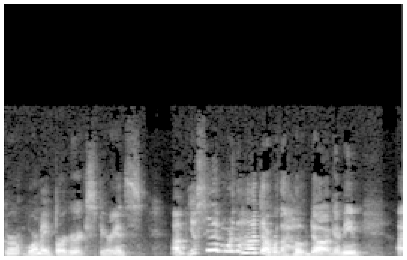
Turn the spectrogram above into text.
gour- gourmet burger experience. Um, you'll see that more in the hot dog or the hot dog. I mean, I,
